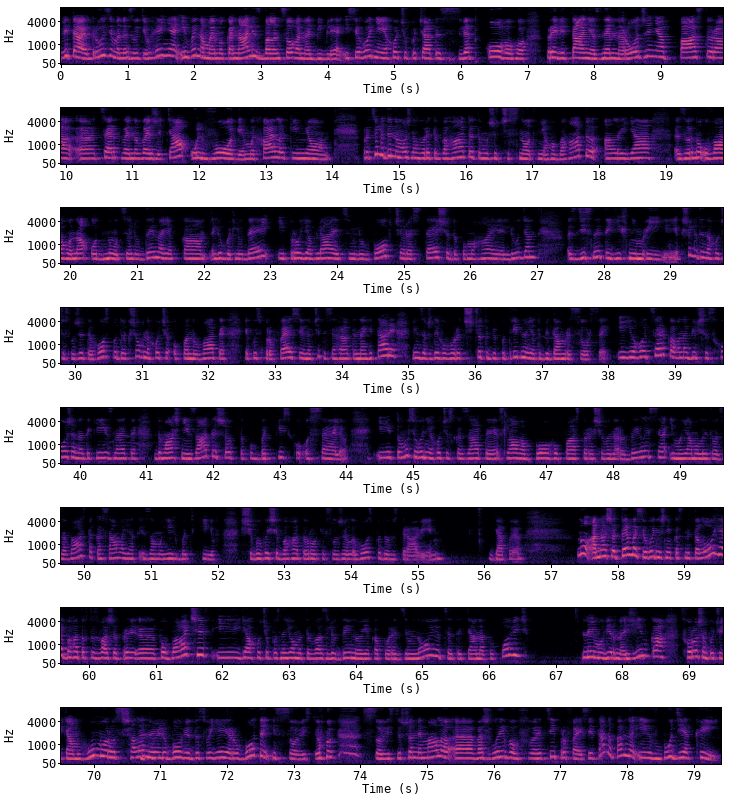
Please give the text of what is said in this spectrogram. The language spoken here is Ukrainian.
Вітаю, друзі! Мене звуть Євгенія, і ви на моєму каналі Збалансована Біблія. І сьогодні я хочу почати з святкового привітання з днем народження пастора е, церкви Нове життя у Львові Михайло Кіньо. Про цю людину можна говорити багато, тому що чеснот в нього багато, але я зверну увагу на одну це людина, яка любить людей і проявляє цю любов через те, що допомагає людям здійснити їхні мрії. Якщо людина хоче служити Господу, якщо вона хоче опанувати якусь професію, навчитися грати на гітарі, він завжди говорить, що тобі потрібно, я тобі дам ресурси. І його церква вона більше схожа на такий, знаєте, домашній затишок, таку батьківську оселю. І тому сьогодні я хочу сказати: слава Богу, пастора, що ви народилися, і моя молитва за вас така сама, як і за моїх батьків, щоб ви ще багато років служили Господу в здравії. Дякую. Ну, а наша тема сьогоднішня косметологія. Багато хто з вас вже при- е, побачив, і я хочу познайомити вас з людиною, яка поряд зі мною. Це Тетяна Попович. Неймовірна жінка з хорошим почуттям гумору, з шаленою любов'ю до своєї роботи і з совістю, з совістю, що немало е, важливо в цій професії, та напевно і в будь-який.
